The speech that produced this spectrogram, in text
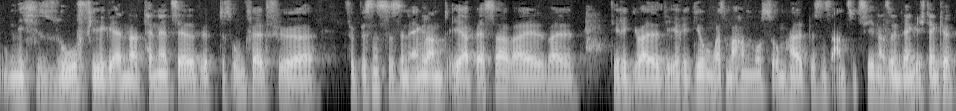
nicht so viel geändert. Tendenziell wird das Umfeld für, für Businesses in England eher besser, weil, weil die, weil die Regierung was machen muss, um halt Business anzuziehen. Also ich denke, ich denke,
